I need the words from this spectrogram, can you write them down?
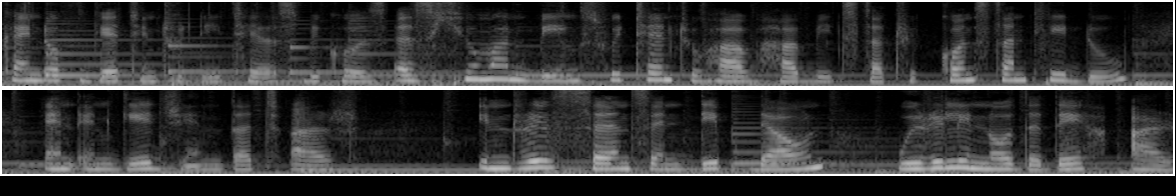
kind of get into details because as human beings, we tend to have habits that we constantly do and engage in that are, in real sense and deep down, we really know that they are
